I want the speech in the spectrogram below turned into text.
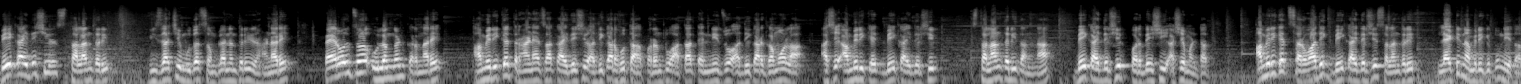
बेकायदेशीर स्थलांतरित व्हिसाची मुदत संपल्यानंतरही राहणारे पॅरोलचं उल्लंघन करणारे अमेरिकेत राहण्याचा कायदेशीर अधिकार होता परंतु आता त्यांनी जो अधिकार गमावला असे अमेरिकेत बेकायदेशीर स्थलांतरितांना बेकायदेशीर परदेशी असे म्हणतात. अमेरिकेत सर्वाधिक बेकायदेशीर स्थलांतरित लॅटिन अमेरिकेतून येतात.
